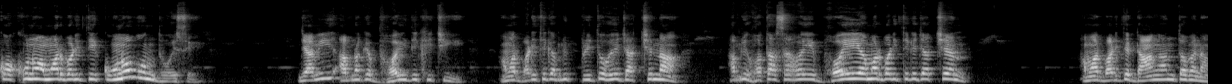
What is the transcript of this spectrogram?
কখনো আমার বাড়িতে কোনো বন্ধু এসে যে আমি আপনাকে ভয় দেখেছি, আমার বাড়ি থেকে আপনি প্রীত হয়ে যাচ্ছেন না, আপনি হতাশা হয়ে ভয়ে আমার বাড়ি থেকে যাচ্ছেন, আমার বাড়িতে ডাং আনতে হবে না,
